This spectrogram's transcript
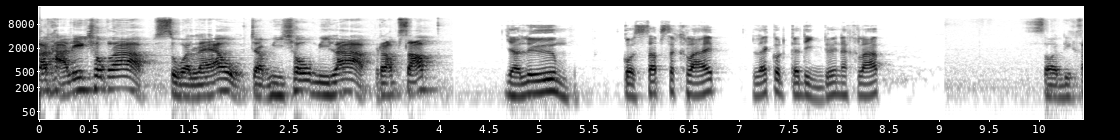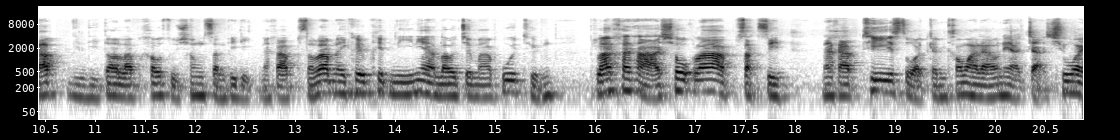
คาถาเรียกโชคลาภส่วนแล้วจะมีโชคมีลาบรับทรัพย์ อย่าลืมกด Subscribe และกดกระดิ่งด้วยนะครับ สวัสดีครับ ยินดีต้อนรับเข้าสู่ช่องซันพิดิกนะครับสำหรับในคลิปคลิปนี้เนี่ยเราจะมาพูดถึงพระคาถาโชคลาภศักดิ์สิทธิ์นะครับ ที่สวดกันเข้ามาแล้วเนี่ยจะช่วย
